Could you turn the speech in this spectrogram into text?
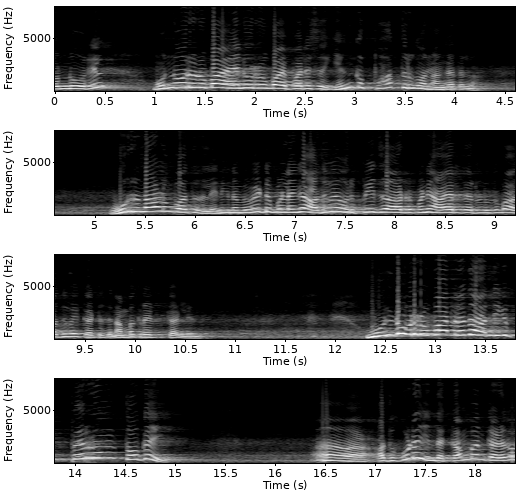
தொண்ணூறில் முந்நூறு ரூபாய் ஐநூறு ரூபாய் பரிசு. எங்கே பார்த்துருக்கோம் நாங்கள் அதெல்லாம்? ஒரு நாளும் பார்த்ததில்லை. இன்றைக்கி நம்ம வீட்டு பிள்ளைங்க அதுவே ஒரு பீட்சா ஆர்டர் பண்ணி ஆயிரத்தி இரநூறுபா அதுவே கட்டுது நம்ம கிரெடிட் கார்டுலேருந்து முந்நூறு ரூபான்றது அன்றைக்கி பெரும் தொகை. அது கூட இந்த கம்பன் கழக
